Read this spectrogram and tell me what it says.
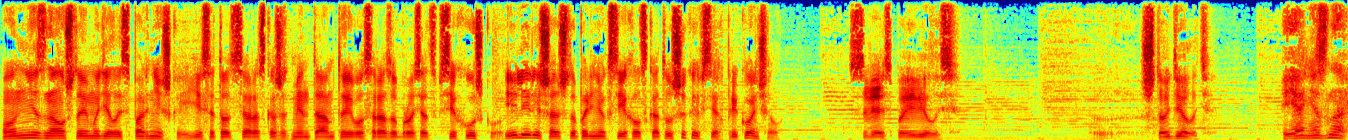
Он не знал, что ему делать с парнишкой. Если тот все расскажет ментам, то его сразу бросят в психушку. Или решат, что паренек съехал с катушек и всех прикончил. Связь появилась. Что делать? Я не знаю.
